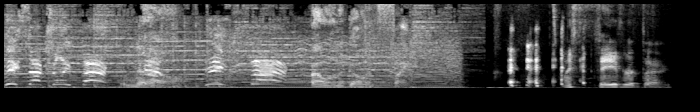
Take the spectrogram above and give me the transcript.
He's actually back! And now, He's back! I want to go and fight. My favorite thing.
